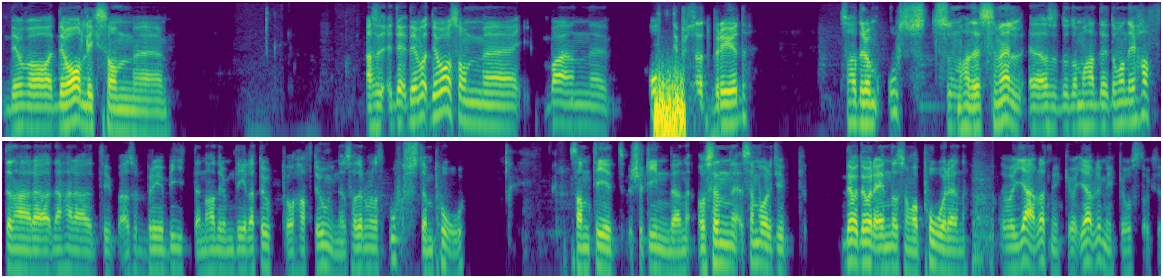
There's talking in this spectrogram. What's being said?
Det var, det var liksom... Eh, alltså det, det, var, det var som eh, bara en eh, 80% bröd. Så hade de ost som hade smäll, eh, alltså de hade, de hade haft den här, den här typ, alltså brödbiten, hade de delat upp och haft i ugnen så hade de lagt osten på samtidigt kört in den och sen, sen var det typ det var, det var det enda som var på den. Det var jävligt mycket, jävligt mycket ost också.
